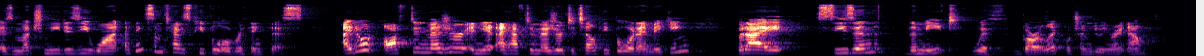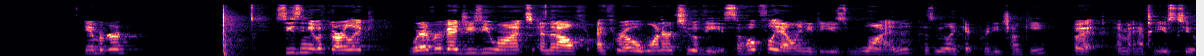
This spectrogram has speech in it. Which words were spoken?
as much meat as you want. I think sometimes people overthink this. I don't often measure, and yet I have to measure to tell people what I'm making, but I season the meat with garlic, which I'm doing right now. Hamburger, seasoning it with garlic, whatever veggies you want, and then I'll I throw one or two of these. So hopefully I only need to use one because we like it pretty chunky, but I might have to use two.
